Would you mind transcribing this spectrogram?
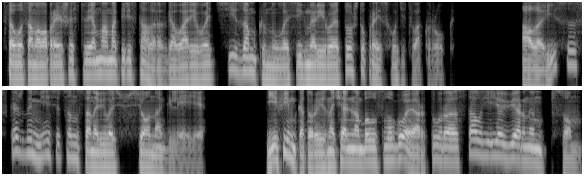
С того самого происшествия мама перестала разговаривать и замкнулась, игнорируя то, что происходит вокруг. А Лариса с каждым месяцем становилась все наглее. Ефим, который изначально был слугой Артура, стал ее верным псом.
